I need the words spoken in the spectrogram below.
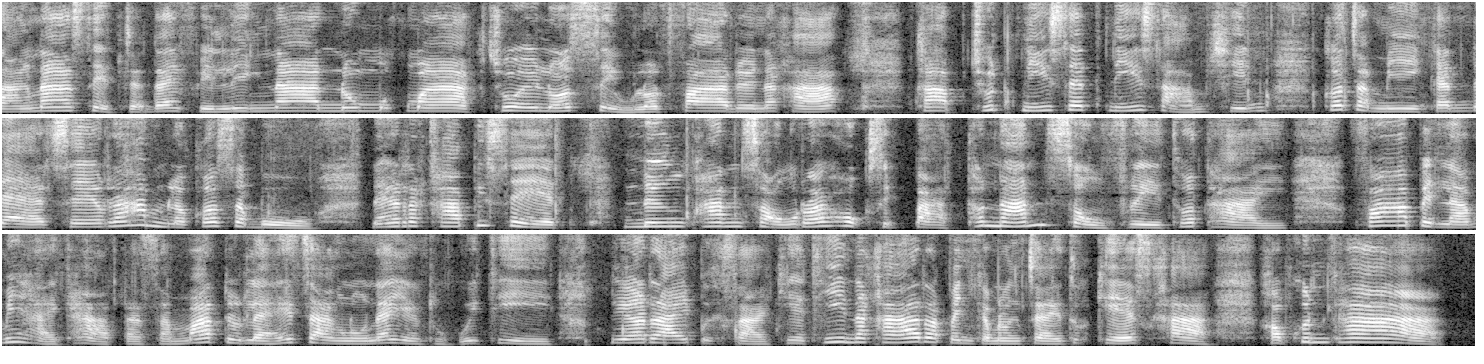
ล้างหน้าเสร็จจะได้ฟีลลิ่งหน้านุ่มมากๆ ช่วยลดสิวลดฝ้าด้วยนะคะกับชุดนี้เซตนี้ 3 ชิ้นก็จะมีกันแดดเซรั่มแล้วก็สบู่ ในราคาพิเศษ 1,260 บาท เท่านั้นส่งฟรีทั่วไทย ฝ้าเป็นแล้วไม่หายขาดแต่สามารถดูแลให้จางลงได้อย่างถูกวิธีมีอะไรปรึกษาเคที่นะคะ เราเป็นกำลังใจทุกเคสค่ะ ขอบคุณค่ะ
